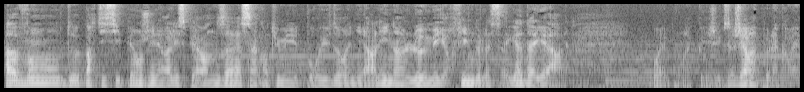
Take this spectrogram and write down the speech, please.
avant de participer en Général Esperanza à 58 minutes pour vivre de René Harlin, hein, le meilleur film de la saga Die. Ouais, bon, j'exagère un peu là quand même.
